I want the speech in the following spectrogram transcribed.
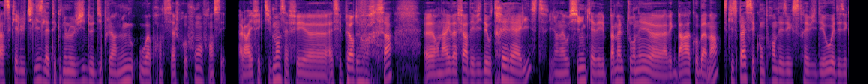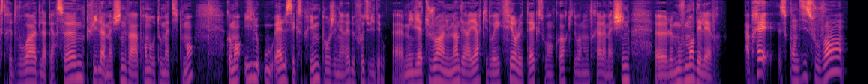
parce qu'elle utilise la technologie de deep learning ou apprentissage profond en français. Alors effectivement, ça fait euh, assez peur de voir ça. Euh, on arrive à faire des vidéos très réalistes. Il y en a aussi une qui avait pas mal tourné euh, avec Barack Obama. Ce qui se passe, c'est qu'on prend des extraits vidéo et des extraits de voix de la personne, puis la machine va apprendre automatiquement comment il ou elle s'exprime pour générer de fausses vidéos. mais il y a toujours un humain derrière qui doit écrire le texte ou encore qui doit montrer à la machine le mouvement des lèvres. Après, ce qu'on dit souvent,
